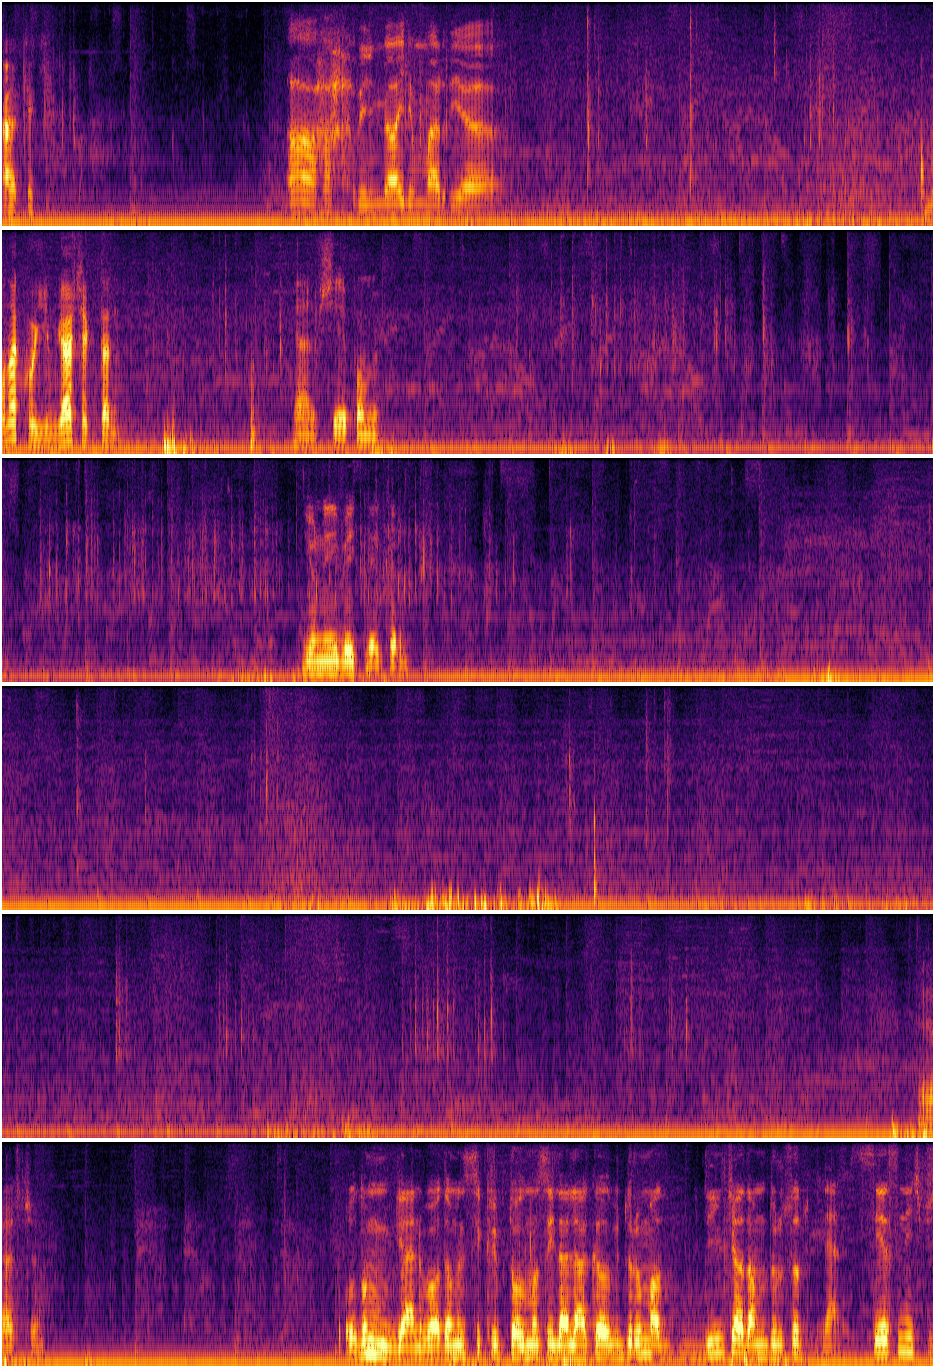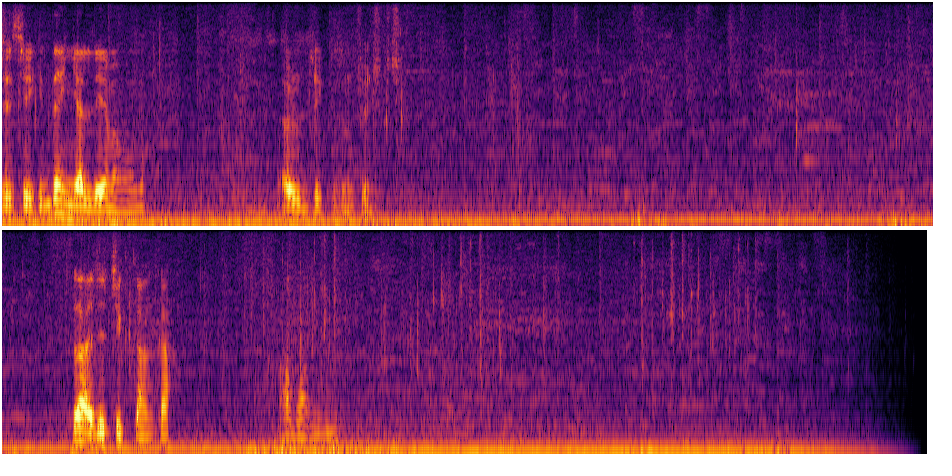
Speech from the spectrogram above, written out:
Erkek. Aha benim bir ailem vardı ya. Amına koyayım gerçekten. Yani bir şey yapamıyorum. Yone'yi bekle karım. Çok. Oğlum yani bu adamın script olmasıyla alakalı bir durum değil ki adam dursa yani siyasını hiçbir şey şekilde engelleyemem ama. Ölecek bizim çocuk için. Sadece çık kanka. Aman diyeyim.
